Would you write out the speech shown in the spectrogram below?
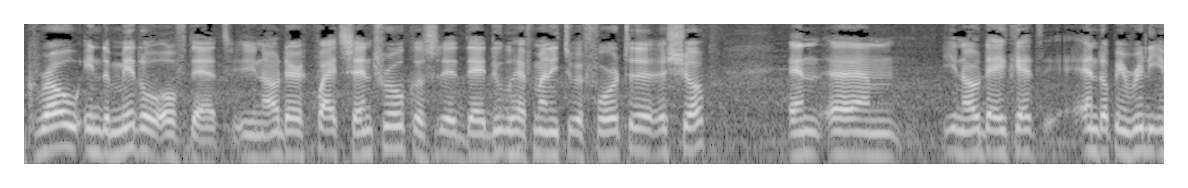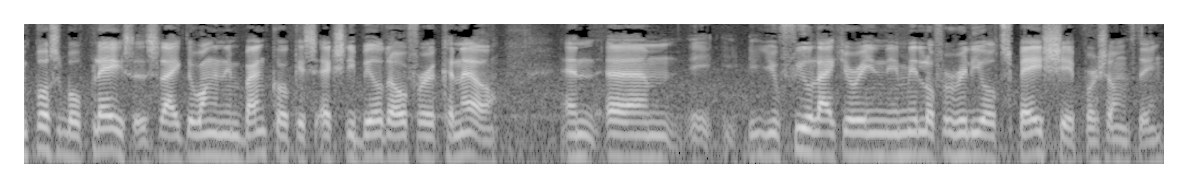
grow in the middle of that. You know, they're quite central because they, they do have money to afford a, a shop, and um, you know they get end up in really impossible places. Like the one in Bangkok is actually built over a canal and um, you feel like you're in the middle of a really old spaceship or something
